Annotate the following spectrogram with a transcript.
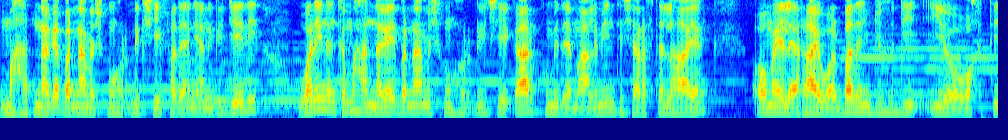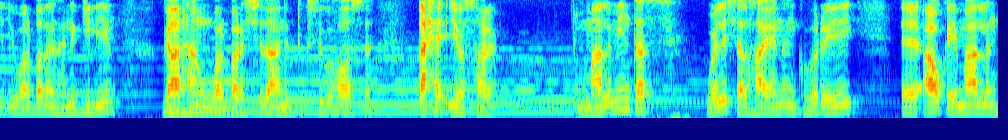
mahadnaga barnaamijkun hordhigshay fade ani aanan ka jeedi. Waninanka mahadnagay barnaamijkun hordhigshay qaar ku mid ee macallimiinta sharafta lahaayeen oo may leerahay walbadan juhdi iyo waqti iyo walbadan hana geliyeen gaar ahaan walbarashadaana dugsiga hoose dhexe iyo sare. Macallimiintaas weelasha lahaayeen anka horeeyey awkay maalin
